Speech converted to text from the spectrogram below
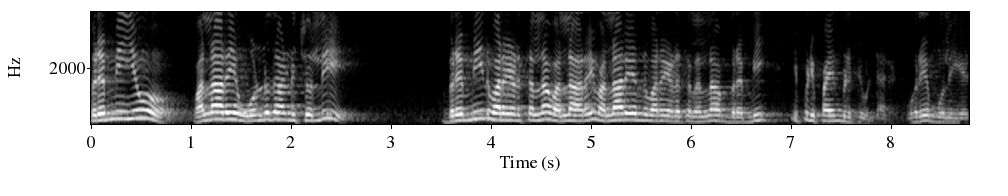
பிரம்மியும் வல்லாரையும் ஒன்றுதான்னு சொல்லி பிரம்மின்னு வர இடத்தெல்லாம் வல்லாரை வல்லாரைன்னு வர இடத்துலெல்லாம் பிரம்மி இப்படி பயன்படுத்தி விட்டார். ஒரே மூலிகை.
